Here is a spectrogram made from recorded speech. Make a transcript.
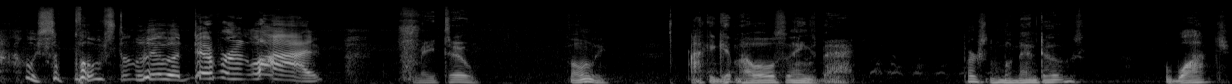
I was supposed to live a different life. Me too. If only I could get my old things back. Personal mementos, a watch,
